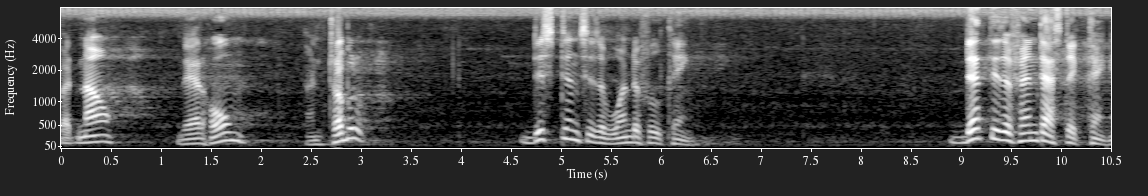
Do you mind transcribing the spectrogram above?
But now they are home and trouble. Distance is a wonderful thing. Death is a fantastic thing.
